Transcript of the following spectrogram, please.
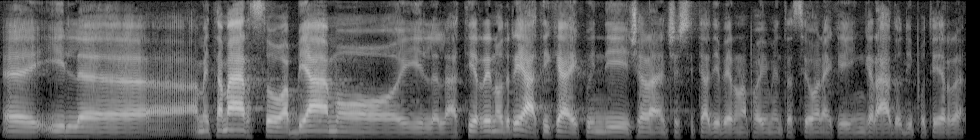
eh, il, a metà marzo abbiamo il, la Tirreno Adriatica e quindi c'era la necessità di avere una pavimentazione che è in grado di poter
